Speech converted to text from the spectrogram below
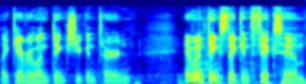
Like everyone thinks you can turn, everyone thinks they can fix him.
